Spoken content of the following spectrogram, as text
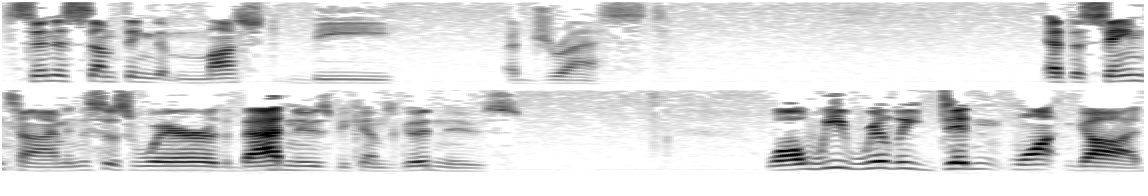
Sin is something that must be addressed. At the same time, and this is where the bad news becomes good news, while we really didn't want God,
